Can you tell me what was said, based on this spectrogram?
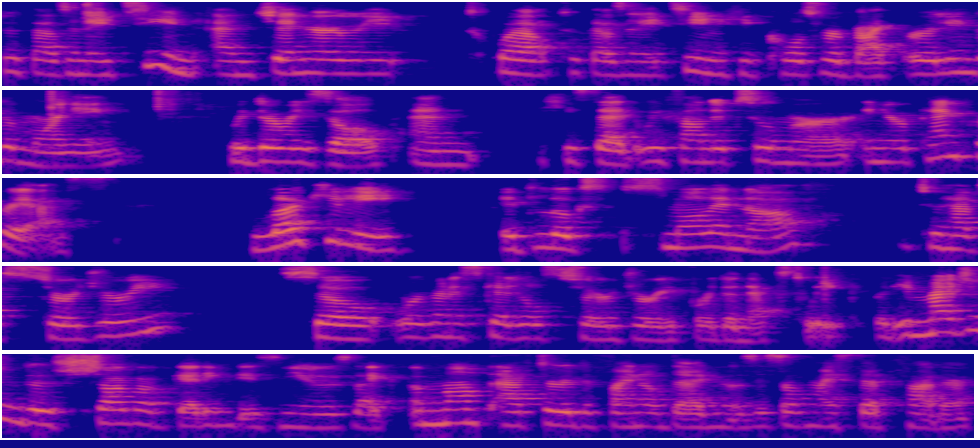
2018 and january 12th 2018 he calls her back early in the morning with the result and he said we found a tumor in your pancreas luckily it looks small enough to have surgery so we're going to schedule surgery for the next week. But imagine the shock of getting this news like a month after the final diagnosis of my stepfather.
